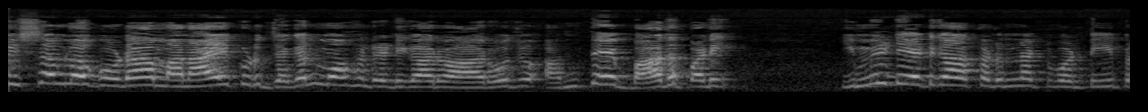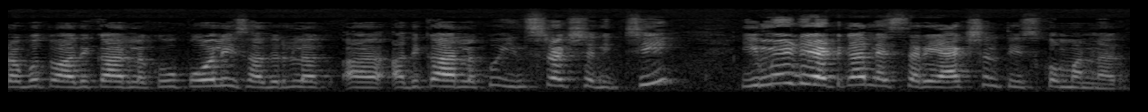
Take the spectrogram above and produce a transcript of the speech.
విషయంలో కూడా మా నాయకుడు జగన్మోహన్ రెడ్డి గారు ఆ రోజు అంతే బాధపడి ఇమీడియట్గా అక్కడ ఉన్నటువంటి ప్రభుత్వ అధికారులకు పోలీస్ అధికారులకు ఇన్స్ట్రక్షన్ ఇచ్చి ఇమీడియట్గా నెసరీ యాక్షన్ తీసుకోమన్నారు.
